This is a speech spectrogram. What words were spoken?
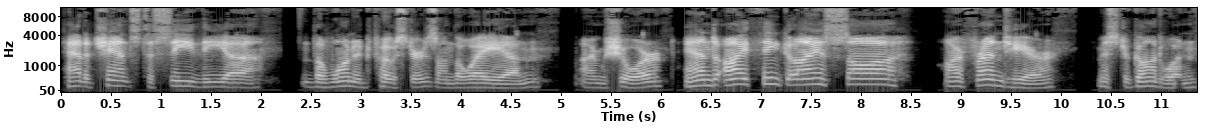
had a chance to see the uh, the wanted posters on the way in. I'm sure, and I think I saw our friend here, Mr. Godwin,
